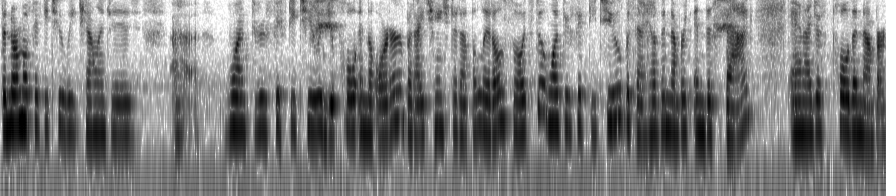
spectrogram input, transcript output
the normal 52 week challenge is uh, 1 through 52 and you pull in the order but I changed it up a little. So it's still 1 through 52 but I have the numbers in this bag and I just pull the number.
